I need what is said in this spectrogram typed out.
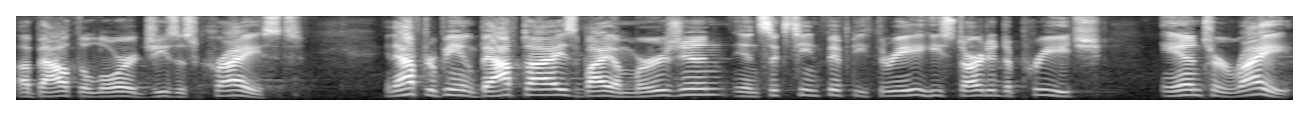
about the Lord Jesus Christ. And after being baptized by immersion in 1653, he started to preach and to write.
